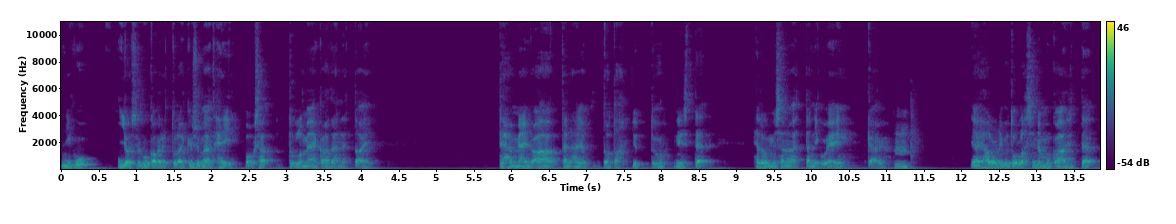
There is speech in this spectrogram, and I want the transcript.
niin kuin, jos joku kaveri tulee kysymään, että hei, voiko sä tulla meidän kanssa tänne, tai, tehdä meidän kanssa tänään jo, tota juttua, niin sitten helpommin sanoi, että niin kuin ei käy. Mm. Ja ei halua niin kuin, tulla sinne mukaan. Sitten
